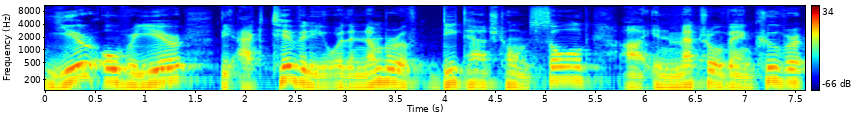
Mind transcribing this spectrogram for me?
Year over year, the activity or the number of detached homes sold uh, in Metro Vancouver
